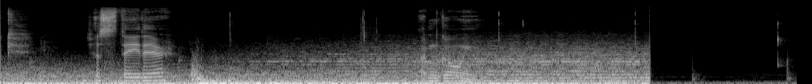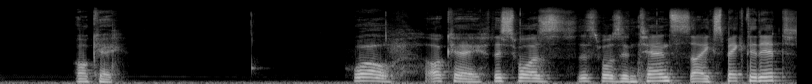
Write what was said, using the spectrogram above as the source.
Okay, just stay there. I'm going. Okay. Whoa, okay. This was this was intense. I expected it.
